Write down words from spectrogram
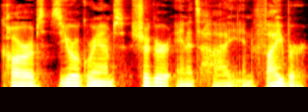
carbs, 0 grams sugar, and it's high in fiber.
